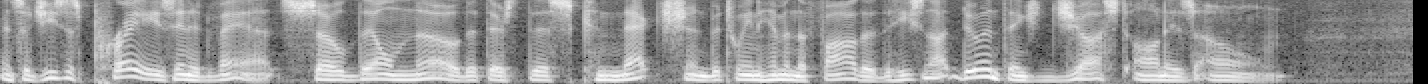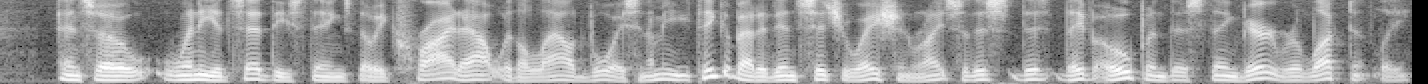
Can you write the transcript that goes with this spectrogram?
And so Jesus prays in advance so they'll know that there's this connection between him and the Father, that he's not doing things just on his own. And so when he had said these things, though, he cried out with a loud voice. And I mean, you think about it in situation, right? So this, this they've opened this thing very reluctantly.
